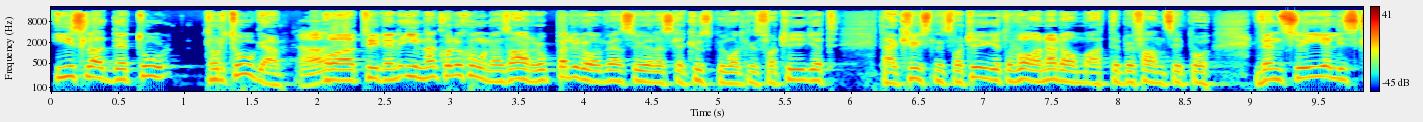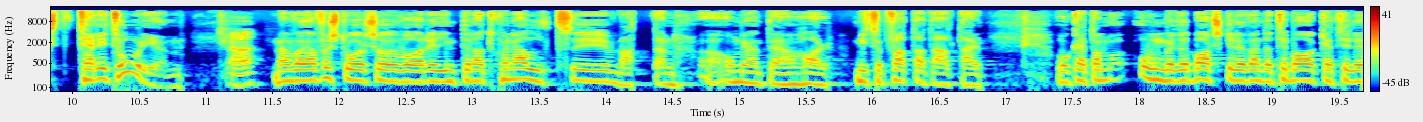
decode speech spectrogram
Isla de Tor, Tortuga. Ja. Och tydligen innan kollisionen så anropade då venezuelanska kustbevakningsfartyget det här kryssningsfartyget och varnade dem att det befann sig på venezueliskt territorium. Ja. Men vad jag förstår så var det internationellt eh, vatten eh, om jag inte har missuppfattat allt där. Och att de omedelbart skulle vända tillbaka till eh,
